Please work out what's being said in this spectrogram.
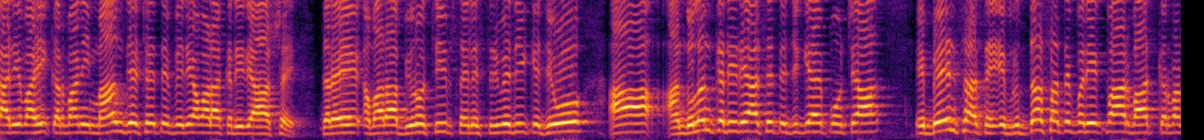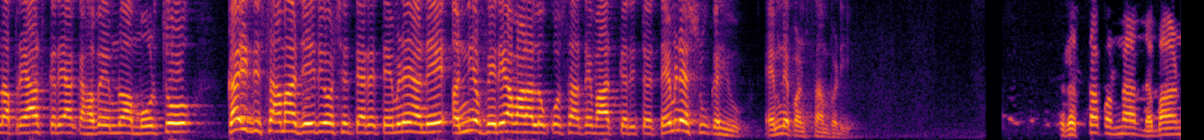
કાર્યવાહી કરવાની માંગ જે છે તે ફેરિયાવાળા કરી રહ્યા છે. ત્યારે અમારા બ્યુરો ચીફ શૈલેષ ત્રિવેદી કે જેઓ આ આંદોલન કરી રહ્યા છે તે જગ્યાએ પહોંચ્યા, એ બેન સાથે, એ વૃદ્ધા સાથે ફરી એકવાર વાત કરવાના પ્રયાસ કર્યા કે હવે એમનો આ મોરચો કઈ દિશામાં જઈ રહ્યો છે, ત્યારે તેમણે અને અન્ય ફેરિયાવાળા લોકો સાથે વાત કરી તો તેમણે શું કહ્યું? એમને પણ સાંભળીએ. રસ્તા પરના દબાણ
